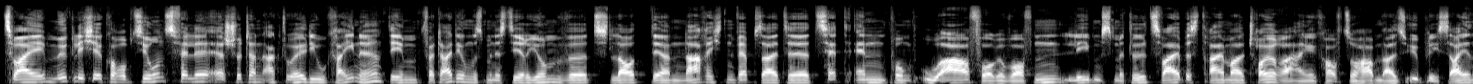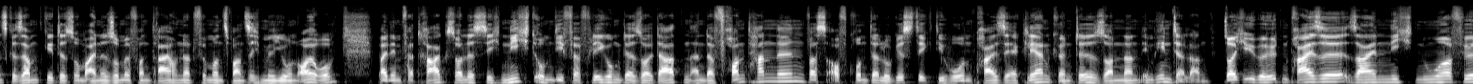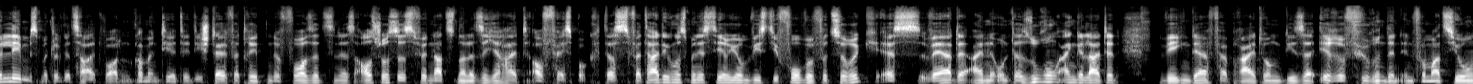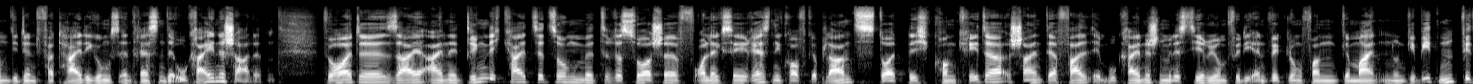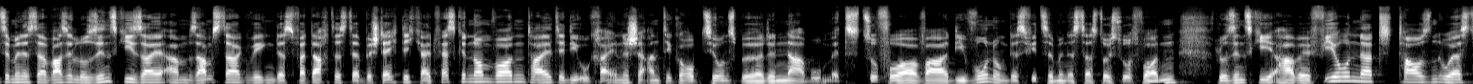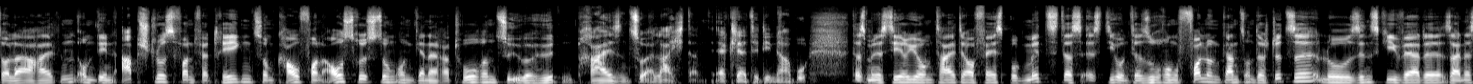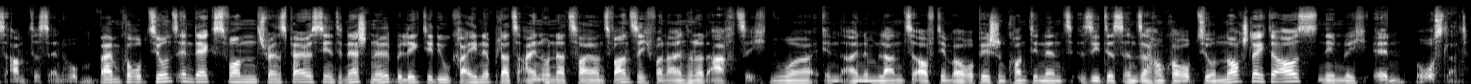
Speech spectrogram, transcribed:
Zwei mögliche Korruptionsfälle erschüttern aktuell die Ukraine. Dem Verteidigungsministerium wird laut der Nachrichtenwebseite zn.ua vorgeworfen, Lebensmittel zwei bis dreimal teurer eingekauft zu haben als üblich sei. Insgesamt geht es um eine Summe von 325 Millionen Euro. Bei dem Vertrag soll es sich nicht um die Verpflegung der Soldaten an der Front handeln, was aufgrund der Logistik die hohen Preise erklären könnte, sondern im Hinterland. Solche überhöhten Preise seien nicht nur für Lebensmittel Lebensmittel gezahlt worden, kommentierte die stellvertretende Vorsitzende des Ausschusses für nationale Sicherheit auf Facebook. Das Verteidigungsministerium wies die Vorwürfe zurück. Es werde eine Untersuchung eingeleitet wegen der Verbreitung dieser irreführenden Informationen, die den Verteidigungsinteressen der Ukraine schadeten. Für heute sei eine Dringlichkeitssitzung mit Ressortchef Alexei Resnikow geplant. Deutlich konkreter scheint der Fall im ukrainischen Ministerium für die Entwicklung von Gemeinden und Gebieten. Vizeminister Vasil Losinski sei am Samstag wegen des Verdachtes der Bestechlichkeit festgenommen worden, teilte die ukrainische Antikorruptionsbehörde NABU mit. Zuvor war die Wohnung des Vizeministers durchsucht worden. Losinski habe 400.000 US-Dollar erhalten, um den Abschluss von Verträgen zum Kauf von Ausrüstung und Generatoren zu überhöhten Preisen zu erleichtern, erklärte die NABU. Das Ministerium teilte auf Facebook mit, dass es die Untersuchung voll und ganz unterstütze. Losinski werde seines Amtes enthoben. Beim Korruptionsindex von Transparency International belegte die Ukraine Platz 122 von 180. Nur in einem Land auf dem europäischen Kontinent sieht es in Sachen Korruption noch schlechter aus, nämlich in Russland.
